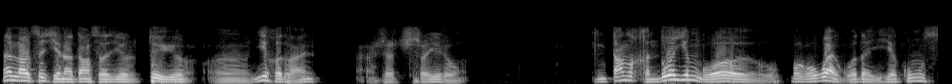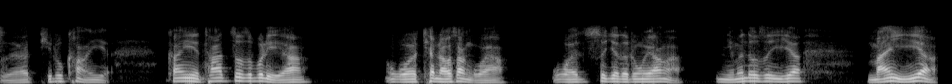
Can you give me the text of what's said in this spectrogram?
那老慈禧呢，当时就对于嗯义和团啊是持一种，嗯，当时很多英国包括外国的一些公使啊提出抗议，抗议他置之不理啊，我天朝上国呀，我世界的中央啊，你们都是一些蛮夷呀，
